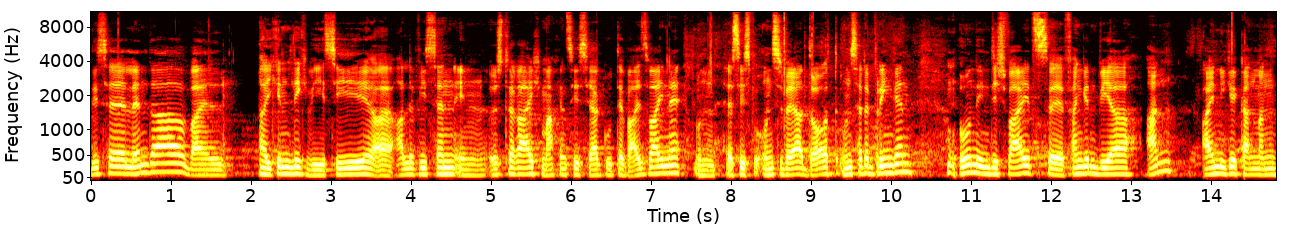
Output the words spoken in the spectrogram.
Diese Länder, weil eigentlich, wie Sie äh, alle wissen, in Österreich machen Sie sehr gute Weißweine und es ist für uns schwer, dort unsere bringen. Und in die Schweiz äh, fangen wir an. Einige kann man,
